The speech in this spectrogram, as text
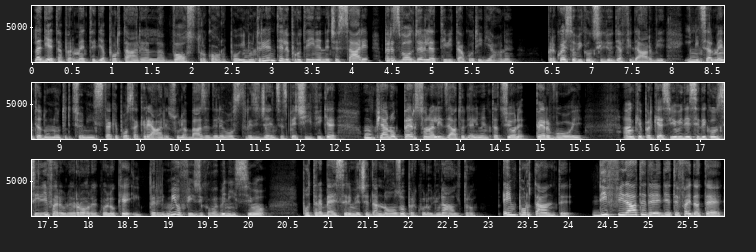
La dieta permette di apportare al vostro corpo i nutrienti e le proteine necessarie per svolgere le attività quotidiane. Per questo vi consiglio di affidarvi inizialmente ad un nutrizionista che possa creare, sulla base delle vostre esigenze specifiche, un piano personalizzato di alimentazione per voi. Anche perché se io vi dessi dei consigli farei un errore. Quello che per il mio fisico va benissimo potrebbe essere invece dannoso per quello di un altro. È importante Diffidate delle diete fai da te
